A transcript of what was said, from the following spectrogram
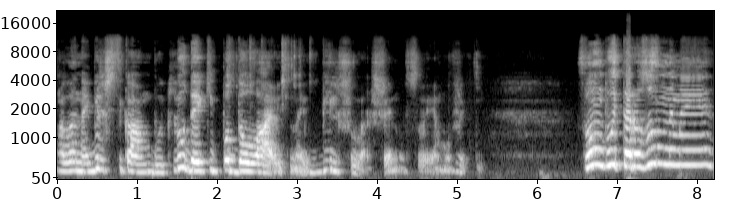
Але найбільш цікавими будуть люди, які подолають найбільшу вершину в своєму житті. Словом, будьте розумними,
